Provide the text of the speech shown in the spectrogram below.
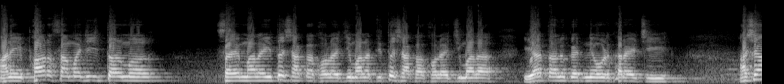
आणि फार सामाजिक तळमळ. साहेब मला इथं शाखा खोलायची मला तिथं शाखा खोलायची मला या तालुक्यात निवड करायची. अशा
